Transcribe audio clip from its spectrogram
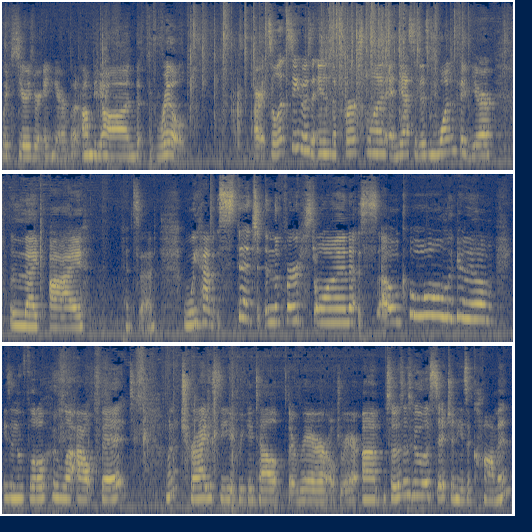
which series were in here, but I'm beyond thrilled. All right, so let's see who's in the first one. And yes, it is one figure like I had said. We have Stitch in the first one. So cool. Look at him. He's in this little hula outfit. I'm going to try to see if we can tell they're rare, ultra rare. Um, so this is Hula Stitch and he's a common.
